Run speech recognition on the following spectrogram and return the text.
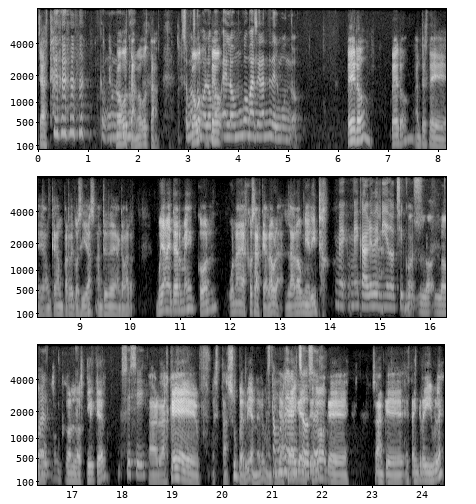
Ya está. Como un Me hongo. gusta, me gusta. Somos Luego- como el, pero- hongo, el hongo más grande del mundo. Pero, pero, antes de, aún quedan un par de cosillas, antes de acabar, voy a meterme con una de las cosas que a Laura le ha dado miedito Me, me cagué de miedo, chicos. lo- lo- con el- con los clickers. Sí, sí. La verdad es que está súper bien, ¿eh? El Están muy maquillaje bien hay que hechos, ¿eh? decirlo que, o sea, que está increíble,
